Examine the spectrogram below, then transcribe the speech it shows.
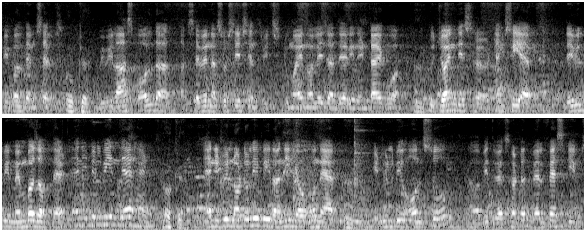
people themselves. Okay. We will ask all the uh, seven associations, which to my knowledge are there in entire Goa, hmm. to join this uh, taxi app they will be members of that and it will be in their hand. Okay. And it will not only be running your own app, mm. it will be also uh, with ve- certain welfare schemes,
